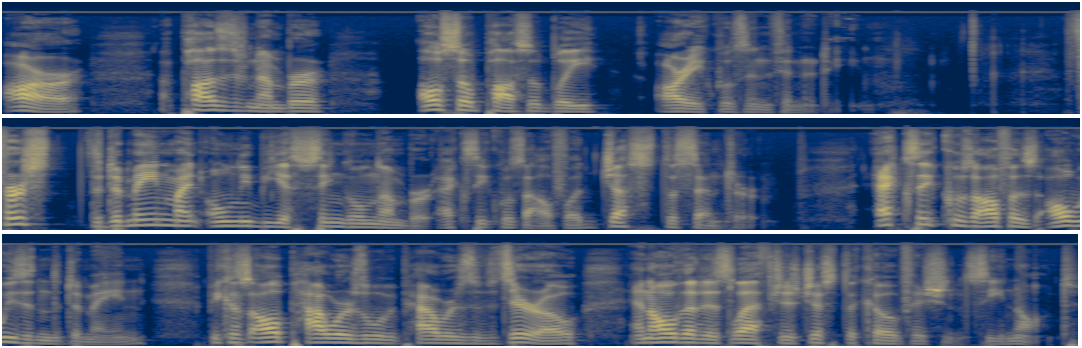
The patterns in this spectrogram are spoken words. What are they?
r, a positive number, also possibly r equals infinity. First, the domain might only be a single number, x equals alpha, just the center. x equals alpha is always in the domain, because all powers will be powers of 0, and all that is left is just the coefficient c naught.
